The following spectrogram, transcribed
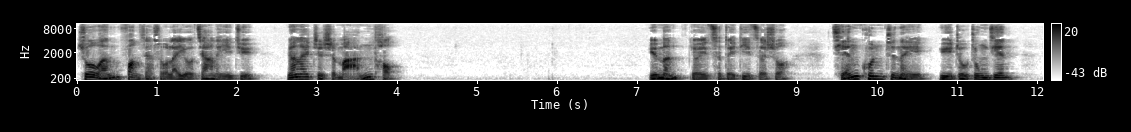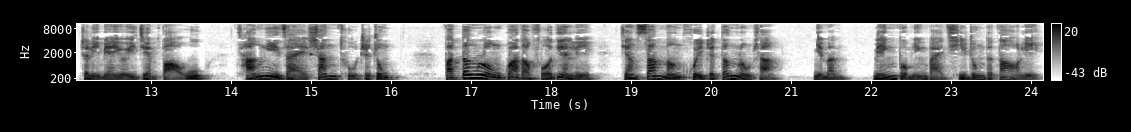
说完放下手来，又加了一句：“原来只是馒头。”云门有一次对弟子说。乾坤之内，宇宙中间，这里面有一件宝物，藏匿在山土之中。把灯笼挂到佛殿里，将三门绘着灯笼上，你们明不明白其中的道理？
